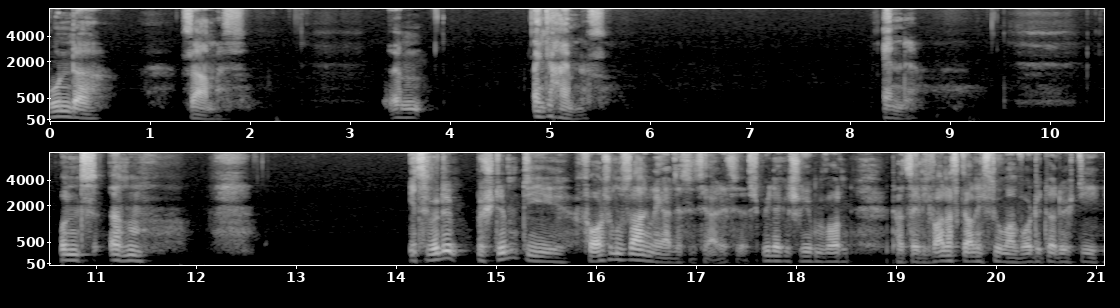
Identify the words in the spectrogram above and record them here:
Wundersames. Ähm, ein Geheimnis. Ende. Und ähm, jetzt würde bestimmt die Forschung sagen, naja, das ist ja alles erst später geschrieben worden. Tatsächlich war das gar nicht so. Man wollte dadurch die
